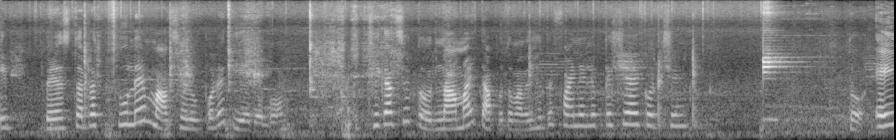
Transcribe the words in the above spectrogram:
এই বেরেস্তাটা তুলে মাছের উপরে দিয়ে দেব। ঠিক আছে? তো নামাই, তারপর তোমাদের সাথে ফাইনাল লুকটা শেয়ার করছি। তো এই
